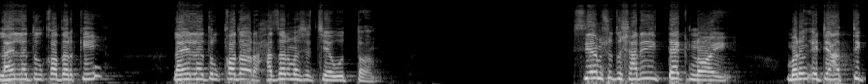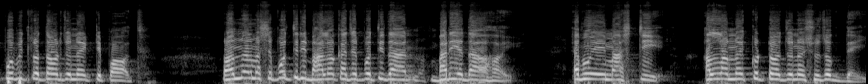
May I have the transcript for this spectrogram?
লাইলাতুল কদর কি? লাইলাতুল কদর হাজার মাসের চেয়ে উত্তম। সিয়াম শুধু শারীরিক ত্যাগ নয়, বরং এটি আত্মিক পবিত্রতা অর্জনের একটি পথ। রমজান মাসে প্রতিটি ভালো কাজের প্রতিদান বাড়িয়ে দেওয়া হয় এবং এই মাসটি আল্লাহ নৈকট্য অর্জনের সুযোগ দেয়।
